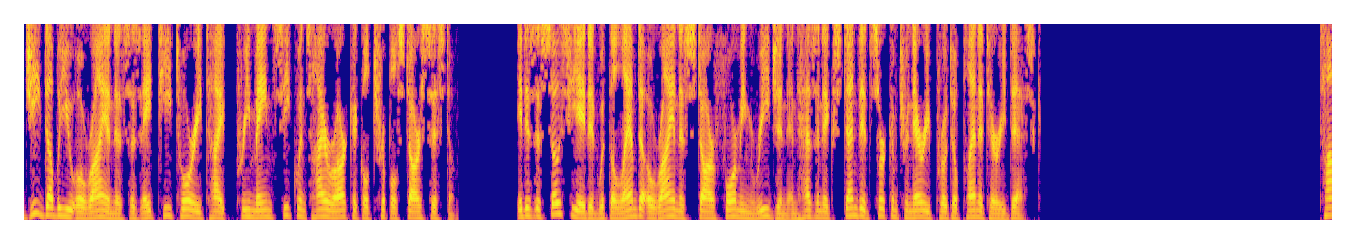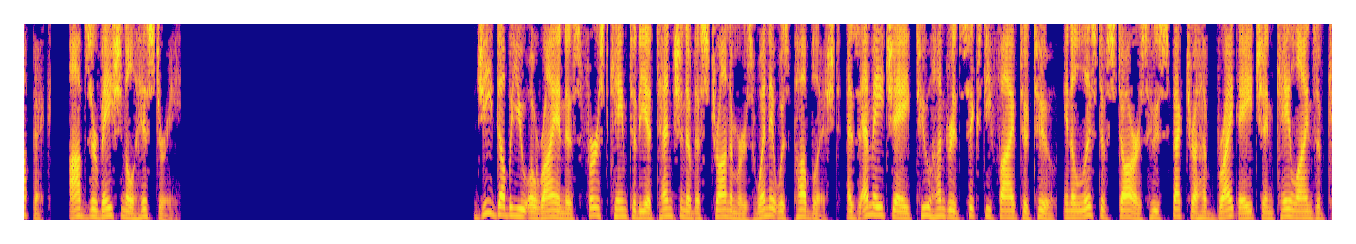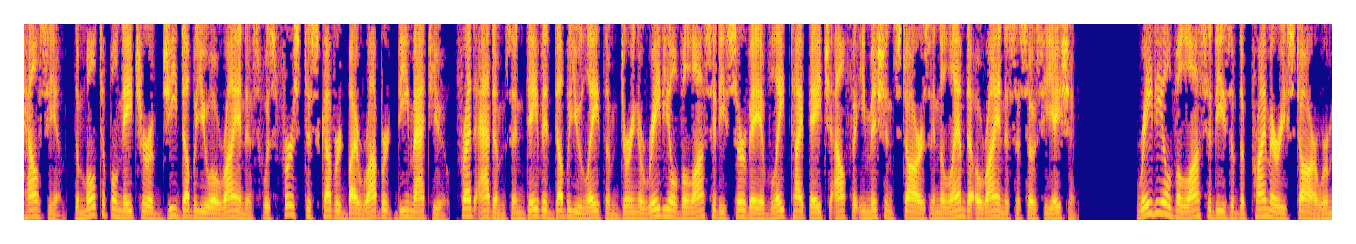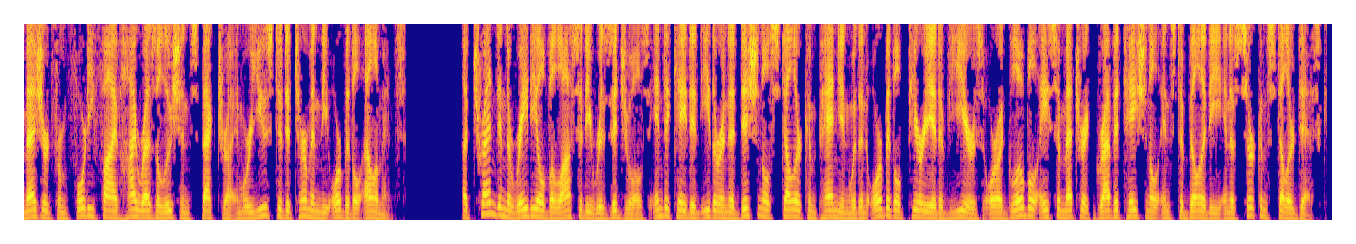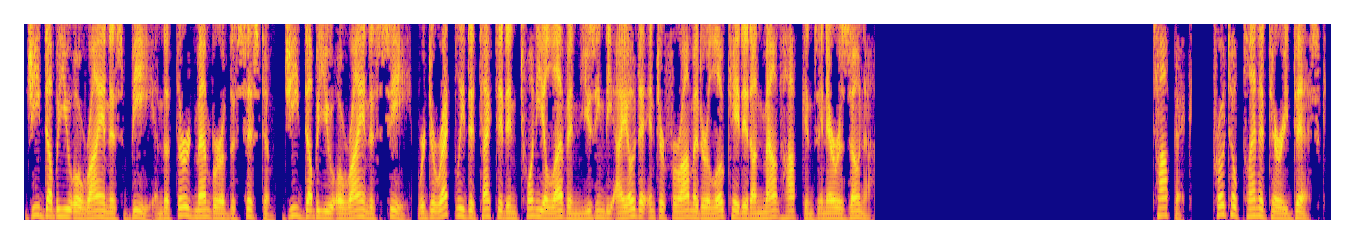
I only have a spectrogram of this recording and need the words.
GW Orionis is a T Tauri type pre-main sequence hierarchical triple star system. It is associated with the Lambda Orionis star forming region and has an extended circumtrinary protoplanetary disk. Observational history GW Orionis first came to the attention of astronomers when it was published, as MHA 265-2, in a list of stars whose spectra have bright H and K lines of calcium. The multiple nature of GW Orionis was first discovered by Robert D. Mathieu, Fred Adams, and David W. Latham during a radial velocity survey of late type H alpha emission stars in the Lambda Orionis Association. Radial velocities of the primary star were measured from 45 high-resolution spectra and were used to determine the orbital elements. A trend in the radial velocity residuals indicated either an additional stellar companion with an orbital period of years or a global asymmetric gravitational instability in a circumstellar disk. GW Orionis b and the third member of the system, GW Orionis c, were directly detected in 2011 using the IOTA interferometer located on Mount Hopkins in Arizona. Protoplanetary disk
